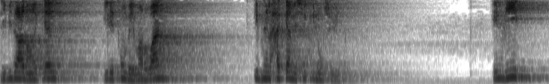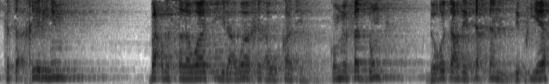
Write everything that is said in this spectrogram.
les bid'ah dans lesquels il est tombé, Marwan, Ibn al-Hakam et ceux qui l'ont suivi. Il dit comme le fait donc de retarder certaines des prières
